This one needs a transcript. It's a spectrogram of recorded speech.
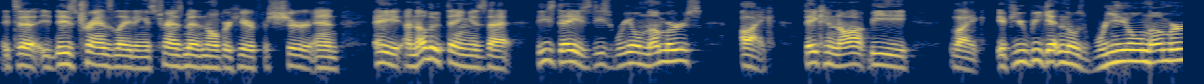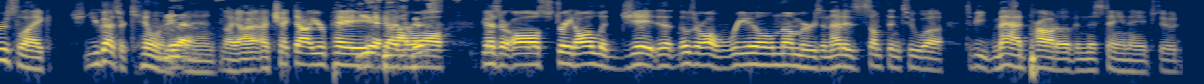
it's a it is translating, it's transmitting over here for sure. And hey, another thing is that these days, these real numbers, like they cannot be like if you be getting those real numbers, like you guys are killing it, man. Like I, I checked out your page, Yeah, you guys nah, are all you guys are all straight, all legit. Uh, Those are all real numbers, and that is something to uh to be mad proud of in this day and age, dude.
